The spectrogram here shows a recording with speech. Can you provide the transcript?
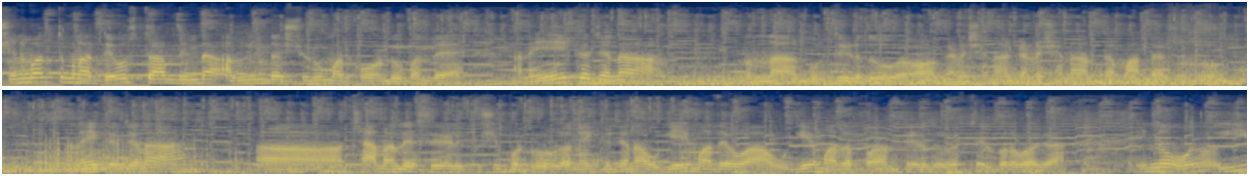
ಶನಿಮತ್ತಮ್ಮನ ದೇವಸ್ಥಾನದಿಂದ ಅಲ್ಲಿಂದ ಶುರು ಮಾಡಿಕೊಂಡು ಬಂದೆ. ಅನೇಕ ಜನ ನನ್ನ ಗುರುತು ಗಣೇಶನ ಗಣೇಶನ ಅಂತ ಮಾತಾಡ್ತಿದ್ರು. ಅನೇಕ ಜನ ಚಾನಲ್ ಹೆಸರು ಹೇಳಿ ಖುಷಿಪಟ್ಟರು ಅನೇಕ ಜನ, ಉಗೇ ಮಾದೇವ, ಉಗೇ ಮಾದಪ್ಪ ಅಂತ ಹೇಳಿದ್ರು ರಸ್ತೆಯಲ್ಲಿ ಬರುವಾಗ. ಇನ್ನು ಈ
